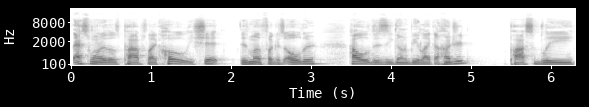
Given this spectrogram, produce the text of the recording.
That's one of those pops like, holy shit, this motherfucker's older. How old is he gonna be? Like 100? Possibly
